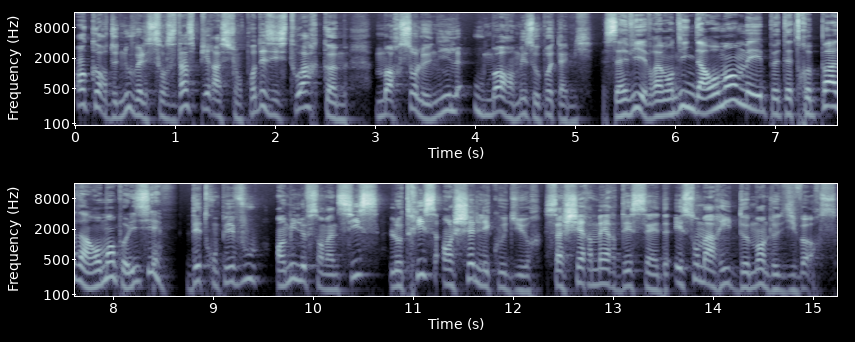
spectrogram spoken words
Encore de nouvelles sources d'inspiration pour des histoires comme Mort sur le Nil ou Mort en Mésopotamie. Sa vie est vraiment digne d'un roman, mais peut-être pas d'un roman policier. Détrompez-vous, en 1926, l'autrice enchaîne les coups durs. Sa chère mère décède et son mari demande le divorce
